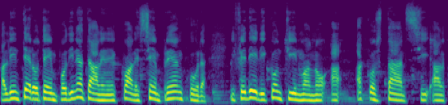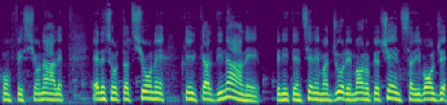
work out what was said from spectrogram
all'intero tempo di Natale nel quale sempre e ancora i fedeli continuano a accostarsi al confessionale. È l'esortazione che il cardinale penitenziere maggiore Mauro Piacenza rivolge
